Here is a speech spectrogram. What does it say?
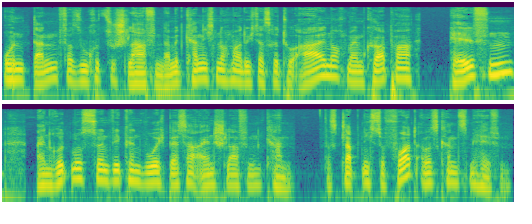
und dann versuche zu schlafen. Damit kann ich nochmal durch das Ritual noch meinem Körper helfen, einen Rhythmus zu entwickeln, wo ich besser einschlafen kann. Das klappt nicht sofort, aber es kann es mir helfen.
